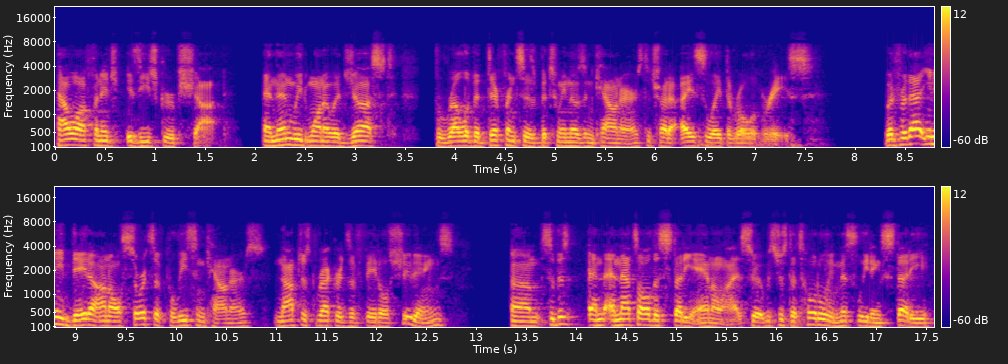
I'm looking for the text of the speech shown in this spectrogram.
how often is each group shot? And then we'd want to adjust for relevant differences between those encounters to try to isolate the role of race. But for that, you need data on all sorts of police encounters, not just records of fatal shootings. Um, so this, and, and that's all this study analyzed. So it was just a totally misleading study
